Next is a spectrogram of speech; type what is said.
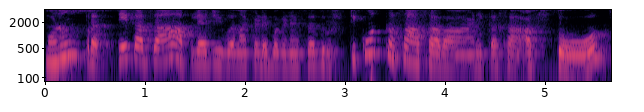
म्हणून प्रत्येकाचा आपल्या जीवनाकडे बघण्याचा दृष्टिकोन कसा असावा आणि कसा असतो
